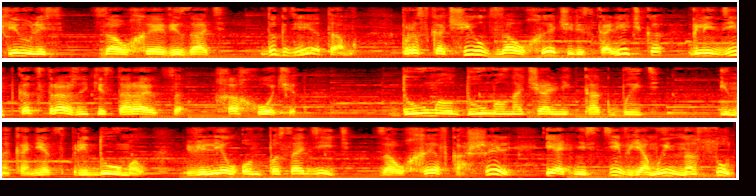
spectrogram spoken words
кинулись Заухе вязать. Да где там? Проскочил Заухе через колечко, глядит, как стражники стараются, хохочет. Думал, думал начальник, как быть. И, наконец, придумал. Велел он посадить Заухе в кошель и отнести в Ямынь на суд.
